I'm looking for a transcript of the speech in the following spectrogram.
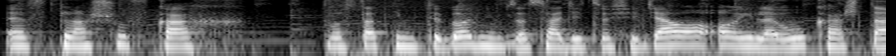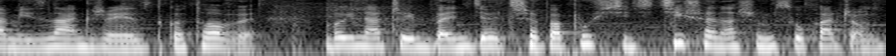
e, w planszówkach w ostatnim tygodniu, w zasadzie co się działo, o ile Łukasz da mi znak, że jest gotowy, bo inaczej będzie trzeba puścić ciszę naszym słuchaczom.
